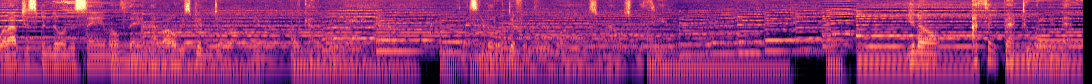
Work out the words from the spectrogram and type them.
Well, I've just been doing the same old thing I've always been doing. Different than it was when I was with you. You know, I think back to when we met,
